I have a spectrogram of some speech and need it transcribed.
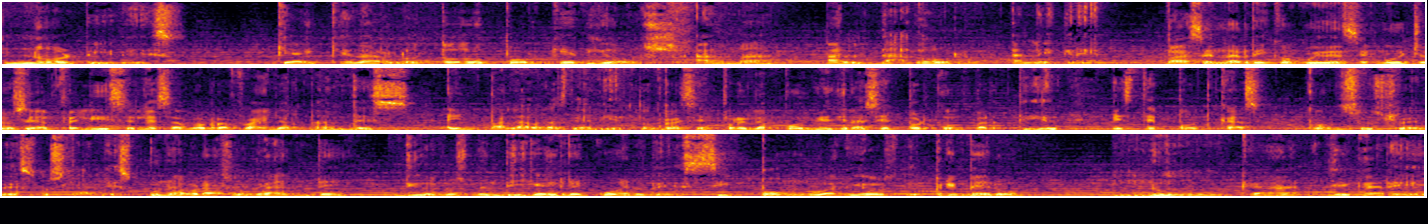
no olvides que hay que darlo todo porque Dios ama al dador alegre. Pásenla rico, cuídense mucho, sean felices. Les habló Rafael Hernández en Palabras de Aliento. Gracias por el apoyo y gracias por compartir este podcast con sus redes sociales. Un abrazo grande, Dios los bendiga y recuerde, si pongo a Dios de primero, nunca llegaré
